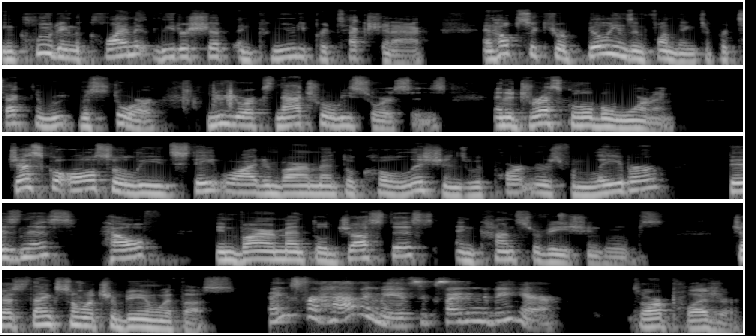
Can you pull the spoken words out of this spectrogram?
including the Climate Leadership and Community Protection Act, and helped secure billions in funding to protect and re- restore New York's natural resources and address global warming. Jessica also leads statewide environmental coalitions with partners from labor, business, health, environmental justice, and conservation groups. Jess, thanks so much for being with us. Thanks for having me. It's exciting to be here. It's our pleasure.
